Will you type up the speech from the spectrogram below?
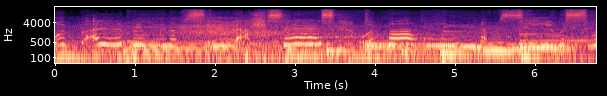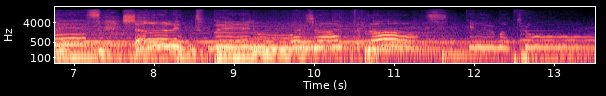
وبقلبي نفس الإحساس وبعقلي نفس الوسواس. شغلة بال ووجعة راس كل ما تروح.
